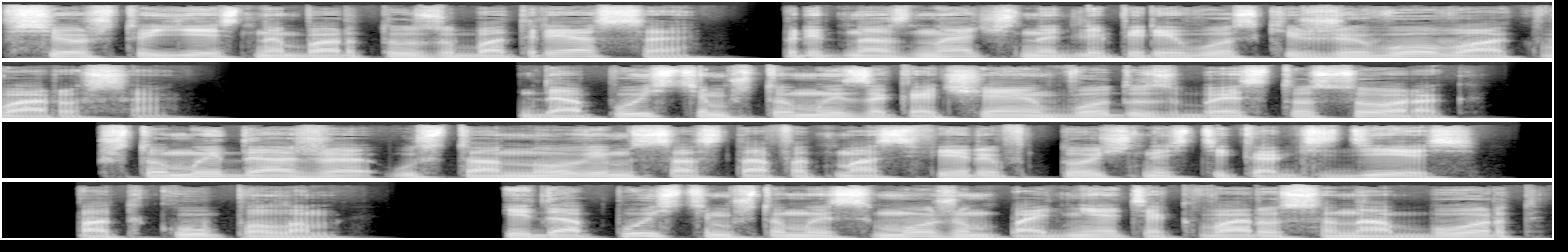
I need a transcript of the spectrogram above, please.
Все, что есть на борту зуботряса, предназначено для перевозки живого акваруса. Допустим, что мы закачаем воду с B140, что мы даже установим состав атмосферы в точности, как здесь, под куполом, и допустим, что мы сможем поднять акваруса на борт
